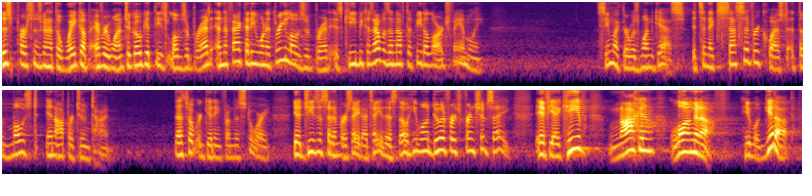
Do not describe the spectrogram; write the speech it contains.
this person is going to have to wake up everyone to go get these loaves of bread. And the fact that he wanted three loaves of bread is key because that was enough to feed a large family. Seemed like there was one guess. It's an excessive request at the most inopportune time. That's what we're getting from the story. Yet Jesus said in verse 8, I tell you this, though he won't do it for his friendship's sake, if you keep knocking long enough, he will get up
